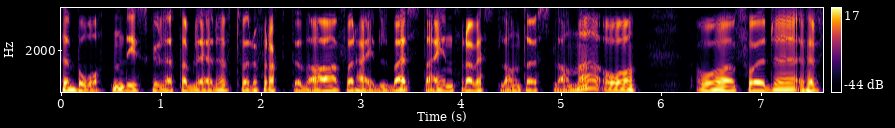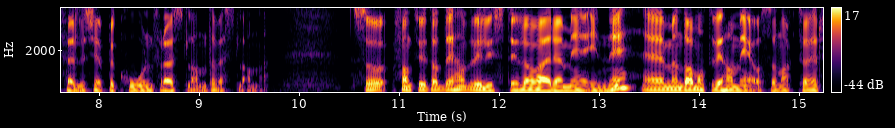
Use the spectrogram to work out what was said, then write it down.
til, båten de skulle etablere for å frakte da for Heidelberg stein fra Vestlandet til Østlandet, og og for eh, Felleskjøpet korn fra Østlandet til Vestlandet. Så fant vi ut at det hadde vi lyst til å være med inn i, eh, men da måtte vi ha med oss en aktør.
